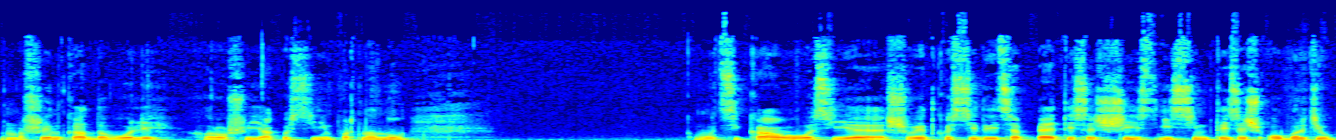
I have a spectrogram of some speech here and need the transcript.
Машинка доволі хорошої якості, імпортна. Ну, кому цікаво, ось є швидкості, дивіться, 5000, 6 і 7000 обертів.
